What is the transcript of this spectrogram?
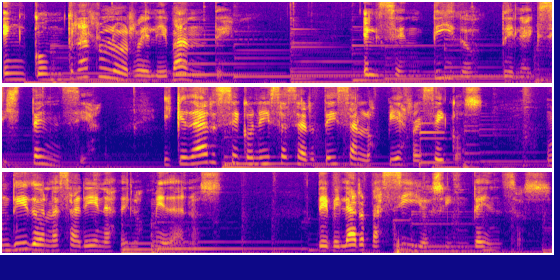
encontrar lo relevante, el sentido de la existencia y quedarse con esa certeza en los pies resecos, hundido en las arenas de los médanos, de velar vacíos intensos.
